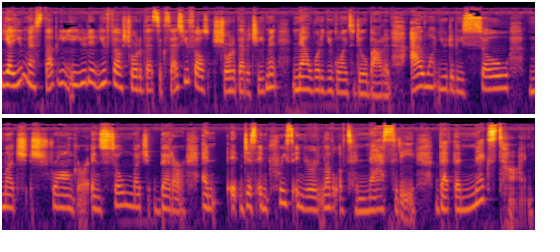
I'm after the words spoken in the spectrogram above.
Yeah, you messed up. You, you did you fell short of that success. You fell short of that achievement. Now what are you going to do about it? I want you to be so much stronger and so much better and it just increase in your level of tenacity that the next time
